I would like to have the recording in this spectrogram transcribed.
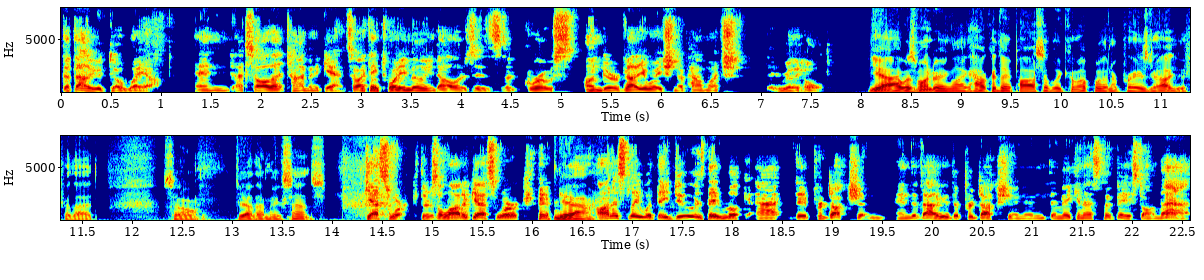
the value would go way up. And I saw that time and again. So I think $20 million is a gross undervaluation of how much they really hold. Yeah, I was wondering like how could they possibly come up with an appraised value for that? So, yeah, that makes sense. Guesswork. There's a lot of guesswork. Yeah. Honestly, what they do is they look at the production and the value of the production and they make an estimate based on that.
